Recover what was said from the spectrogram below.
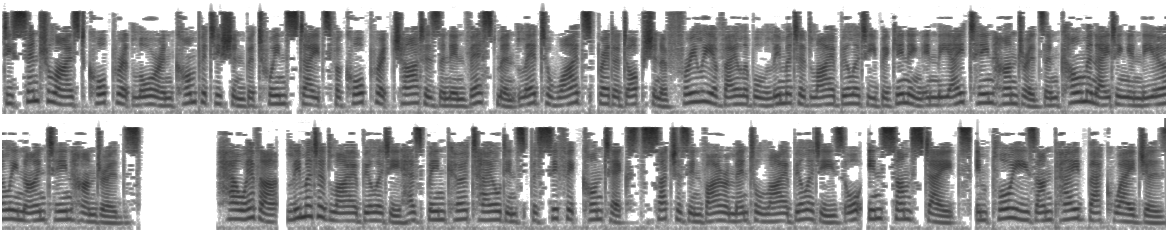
decentralized corporate law and competition between states for corporate charters and investment led to widespread adoption of freely available limited liability beginning in the 1800s and culminating in the early 1900s. However, limited liability has been curtailed in specific contexts such as environmental liabilities or in some states, employees' unpaid back wages.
